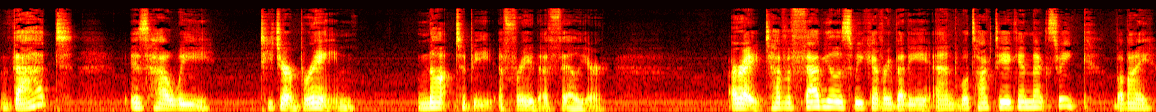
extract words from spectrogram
that is how we teach our brain not to be afraid of failure. All right, have a fabulous week, everybody, and we'll talk to you again next week. Bye bye.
